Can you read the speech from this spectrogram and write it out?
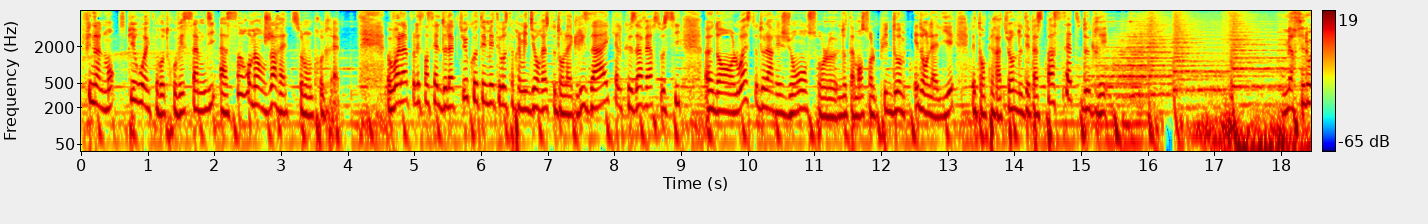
Finalement, Spirou a été retrouvé samedi à Saint-Romain-en-Jarret, selon le progrès. Voilà pour l'essentiel de l'actu. Côté météo, cet après-midi, on reste dans la grisaille. Quelques averses aussi euh, dans l'ouest de la région, notamment sur le Puy-de-Dôme et dans l'Allier. Les températures ne dépassent pas 7 degrés. Merci Noémie.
